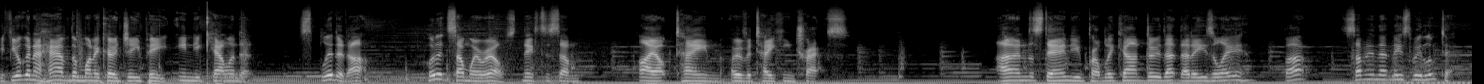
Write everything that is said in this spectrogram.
If you're going to have the Monaco GP in your calendar, split it up. Put it somewhere else, next to some high octane overtaking tracks. I understand you probably can't do that that easily, but something that needs to be looked at.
